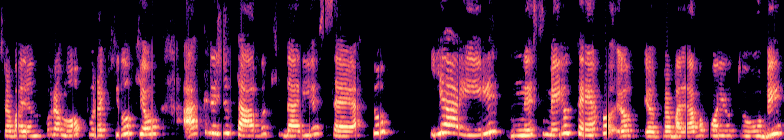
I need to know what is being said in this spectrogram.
Trabalhando por amor, por aquilo que eu acreditava que daria certo. E aí, nesse meio tempo, eu, eu trabalhava com o YouTube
